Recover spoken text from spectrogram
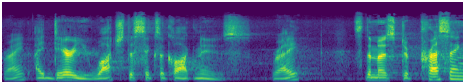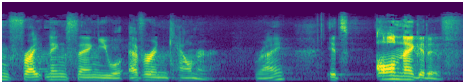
right? I dare you, watch the six o'clock news, right? It's the most depressing, frightening thing you will ever encounter, right? It's all negative,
